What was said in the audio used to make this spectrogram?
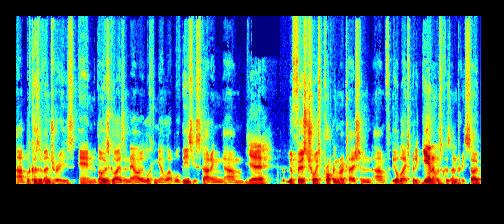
uh, because of injuries. And those guys are now looking at, like, well, there's your starting um, Yeah. your first choice propping rotation um, for the All Blacks. But again, it was because of injury. So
